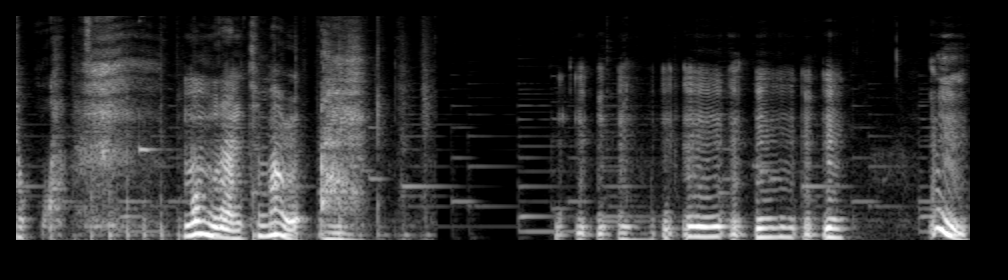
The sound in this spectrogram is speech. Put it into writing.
ちょモンブラン詰まるうん。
